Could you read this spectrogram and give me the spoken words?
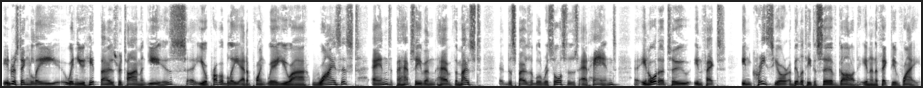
Interestingly, when you hit those retirement years, uh, you're probably at a point where you are wisest and perhaps even have the most uh, disposable resources at hand uh, in order to, in fact, increase your ability to serve God in an effective way.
